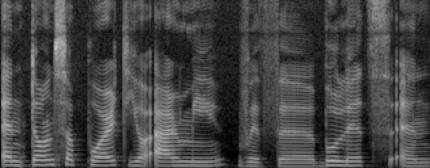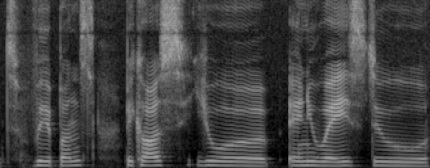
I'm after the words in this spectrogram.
and don't support your army with uh, bullets and weapons because you anyways do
